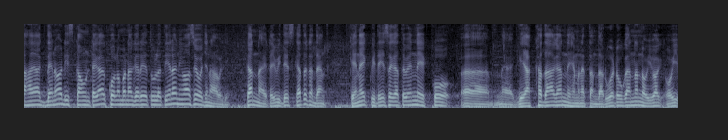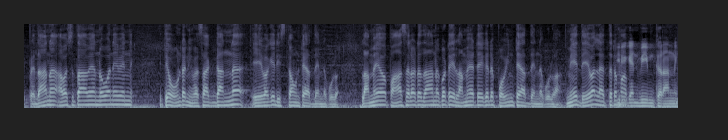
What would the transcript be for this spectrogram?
දහයක් දෙන ඩිස්කවන්් එක කොළඹ නගරය තුළ තියෙන නිවාස යෝජනාවලින් ගන්නයට විදෙස් ගතට දැන් කෙනෙක් විදේශගත වෙන්න එක්කෝ ගයක් හදාගන්න. එහමනත්තන් දරුවට ගන්න ඔයි ඔයි ප්‍රධාන අවශ්‍යතාවයන් නොවනේ වෙන්නේ. ඉති ඔවුන්ට නිවසක් ගන්න ඒවගේ ඩිස්කවන්ටයක් දෙන්න පුළුව ළමය පාසලට දානකොට ළමයට එකට පොයින්ටයක් දෙන්න පුළුව මේ දේවල් ඇතරම ගැන්වීම් කරන්න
